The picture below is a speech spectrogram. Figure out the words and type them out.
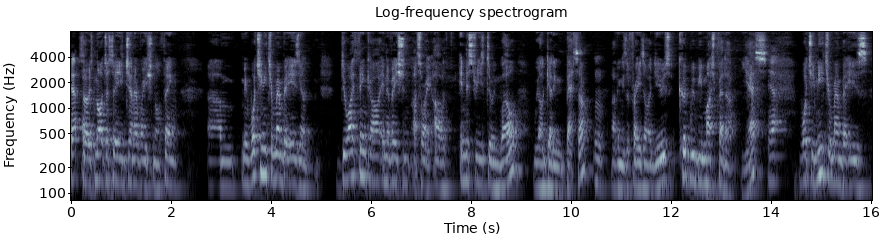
Yeah. So it's not just a generational thing. Um, I mean, what you need to remember is, you know, do I think our innovation, oh, sorry, our industry is doing well? We are getting better. Mm. I think is the phrase I would use. Could we be much better? Yes. Yeah. What you need to remember is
